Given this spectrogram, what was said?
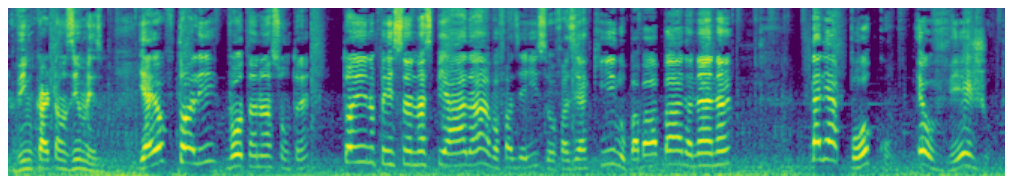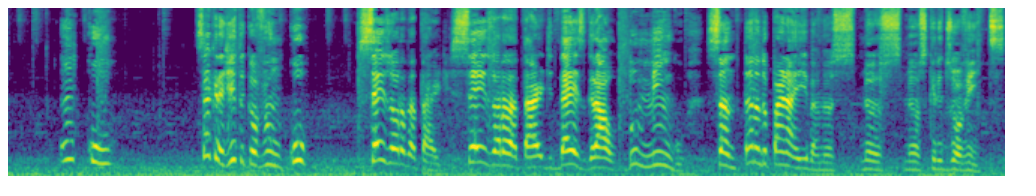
vim com cartãozinho mesmo. E aí eu tô ali, voltando no assunto, né? Tô indo pensando nas piadas, ah, vou fazer isso, vou fazer aquilo, bababá, nanana. Dali a pouco eu vejo um cu. Você acredita que eu vi um cu 6 horas da tarde, 6 horas da tarde, 10 graus, domingo, Santana do Parnaíba, meus, meus, meus queridos ouvintes.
